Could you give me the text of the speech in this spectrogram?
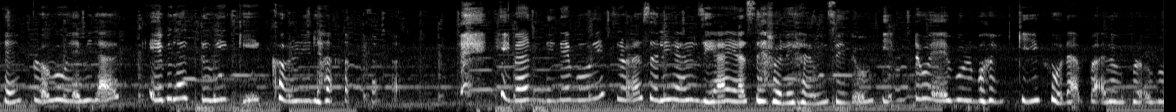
হে প্ৰভু এইবিলাক এইবিলাক তুমি কি কৰিলা ইমান দিনে মই ল'ৰা ছোৱালীহাল জীয়াই আছে বুলি ভাবিছিলো কিন্তু এইবোৰ মই কি শুনা পালো প্ৰভু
